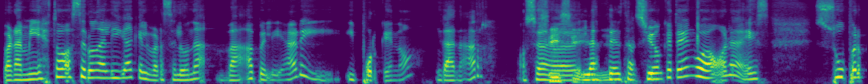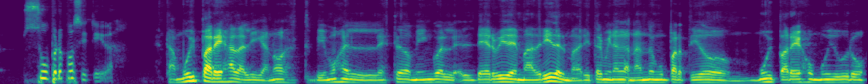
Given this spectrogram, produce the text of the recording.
para mí esto va a ser una liga que el Barcelona va a pelear y, y ¿por qué no? Ganar. O sea, la sensación que tengo ahora es súper, súper positiva. Está muy pareja la liga, ¿no? Vimos el, este domingo el, derby de Madrid, el Madrid termina ganando en un partido muy parejo, muy duro,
